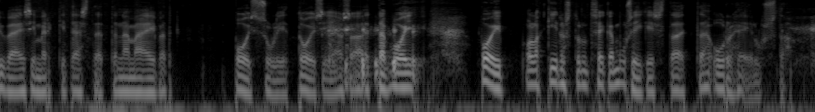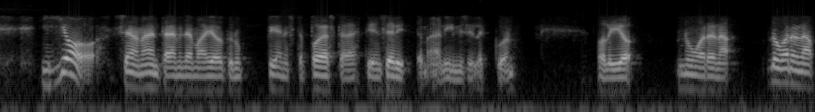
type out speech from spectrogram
hyvä esimerkki tästä, että nämä eivät poissulje toisiansa, että voi, voi olla kiinnostunut sekä musiikista että urheilusta. Joo, se on aina tämä, mitä mä oon joutunut pienestä pojasta lähtien selittämään ihmisille, kun on, oli jo nuorena, nuorena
